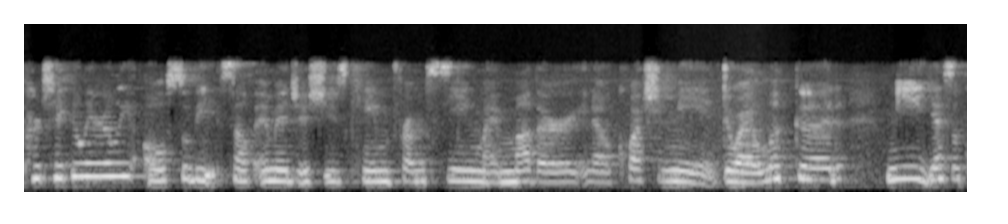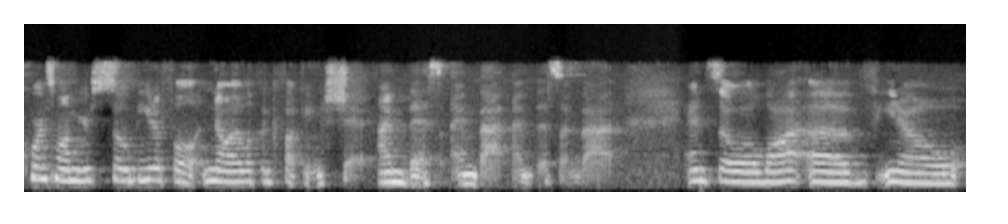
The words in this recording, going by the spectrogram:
Particularly, also the self image issues came from seeing my mother, you know, question me Do I look good? Me, yes, of course, mom, you're so beautiful. No, I look like fucking shit. I'm this, I'm that, I'm this, I'm that. And so a lot of, you know,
